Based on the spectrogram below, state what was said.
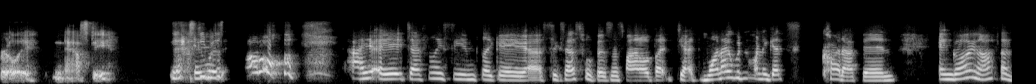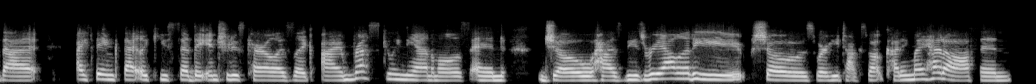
really nasty nasty it was, model. I it definitely seemed like a, a successful business model, but yeah, one I wouldn't want to get caught up in. And going off of that, I think that, like you said, they introduced Carol as like, I'm rescuing the animals. And Joe has these reality shows where he talks about cutting my head off. And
